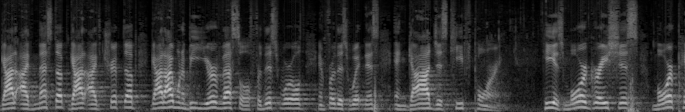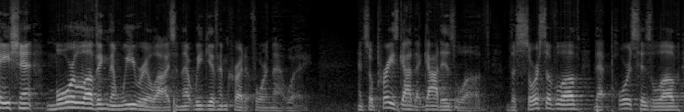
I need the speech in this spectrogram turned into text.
God, I've messed up. God, I've tripped up. God, I want to be your vessel for this world and for this witness. And God just keeps pouring. He is more gracious, more patient, more loving than we realize, and that we give him credit for in that way. And so praise God that God is love, the source of love that pours his love,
